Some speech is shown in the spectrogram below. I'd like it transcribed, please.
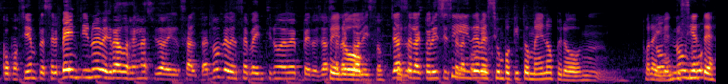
como siempre, es el 29 grados en la ciudad de Salta. No deben ser 29, pero ya se la Pero, actualizó. Ya pero- se la actualizó y sí, se la debe ser un poquito menos, pero mm, por ahí, No, no 27. muy-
